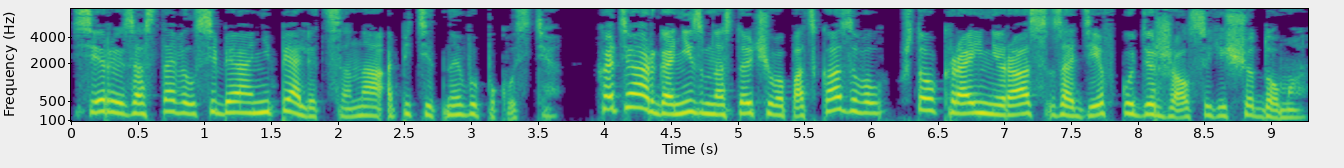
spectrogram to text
Серый заставил себя не пялиться на аппетитные выпуклости. Хотя организм настойчиво подсказывал, что крайний раз за девку держался еще дома.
